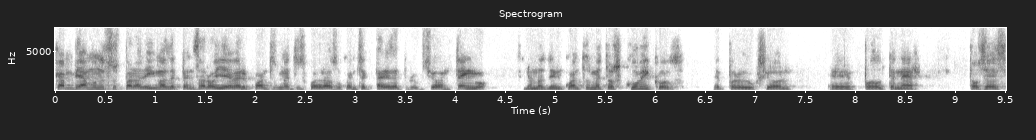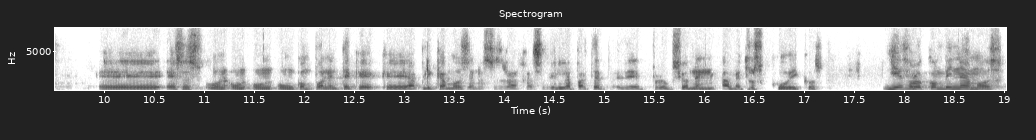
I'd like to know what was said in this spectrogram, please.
cambiamos nuestros paradigmas de pensar, oye, a ver, ¿cuántos metros cuadrados o cuántas hectáreas de producción tengo? Sino más bien, ¿cuántos metros cúbicos de producción eh, puedo tener? Entonces, eh, eso es un, un, un componente que, que, aplicamos en nuestras granjas, en la parte de producción en, a metros cúbicos. Y eso lo combinamos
